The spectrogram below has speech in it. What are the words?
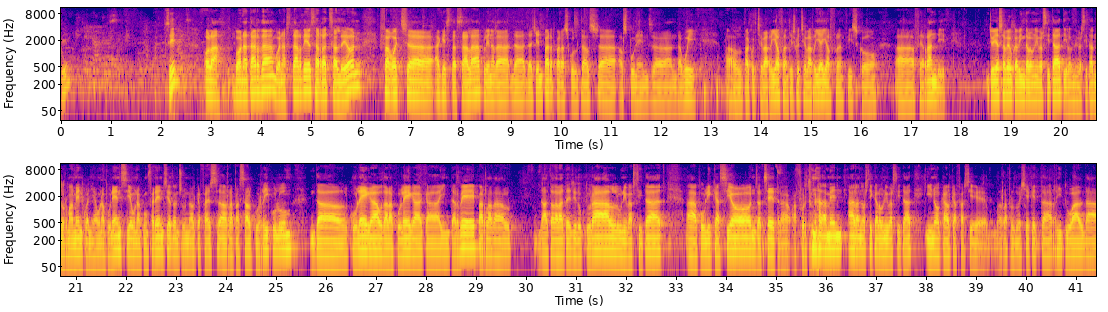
Sí? Sí? Hola, bona tarda, bones tardes, Serrat Saldeón. Fa goig eh, aquesta sala plena de, de, de gent per, per escoltar els, eh, els ponents eh, d'avui. El Paco Echevarria, el Francisco Echevarria i el Francisco eh, Ferrandiz. Jo ja sabeu que vinc de la universitat i la universitat normalment quan hi ha una ponència, una conferència, doncs un el que fa és eh, repassar el currículum del col·lega o de la col·lega que intervé, parla del data de la tesi doctoral, universitat, eh, publicacions, etc. Afortunadament, ara no estic a la universitat i no cal que faci, reprodueixi aquest eh, ritual de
